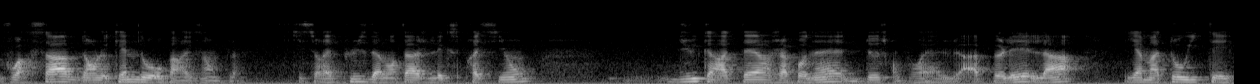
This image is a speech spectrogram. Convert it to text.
voir ça dans le kendo par exemple, qui serait plus davantage l'expression du caractère japonais de ce qu'on pourrait appeler la Yamato-ite.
